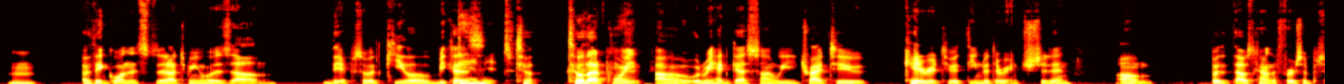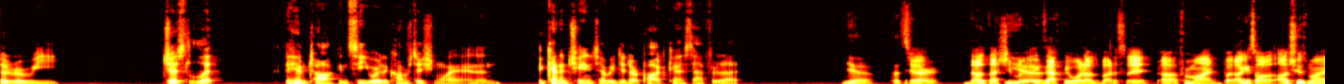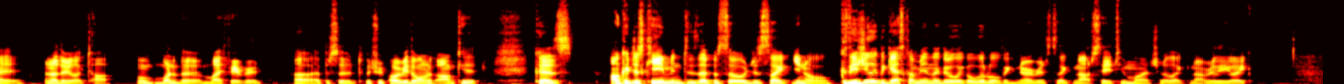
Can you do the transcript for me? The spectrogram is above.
Mm. I think one that stood out to me was um the episode Kilo because Damn it. till till that point, uh, when we had guests on, we tried to cater it to a theme that they were interested in. Um, but that was kind of the first episode where we just let him talk and see where the conversation went, and then it kind of changed how we did our podcast after that. Yeah, that's Yeah. fair. That was actually Yeah. exactly what I was about to say uh, for mine. But I guess I'll, I'll choose my another like top one one of the my favorite uh, episodes, which would probably be the one with Ankit, because Ankit just came into this episode just like you know, because usually like the guests come in like they're like a little like nervous to like not say too much or like not really like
